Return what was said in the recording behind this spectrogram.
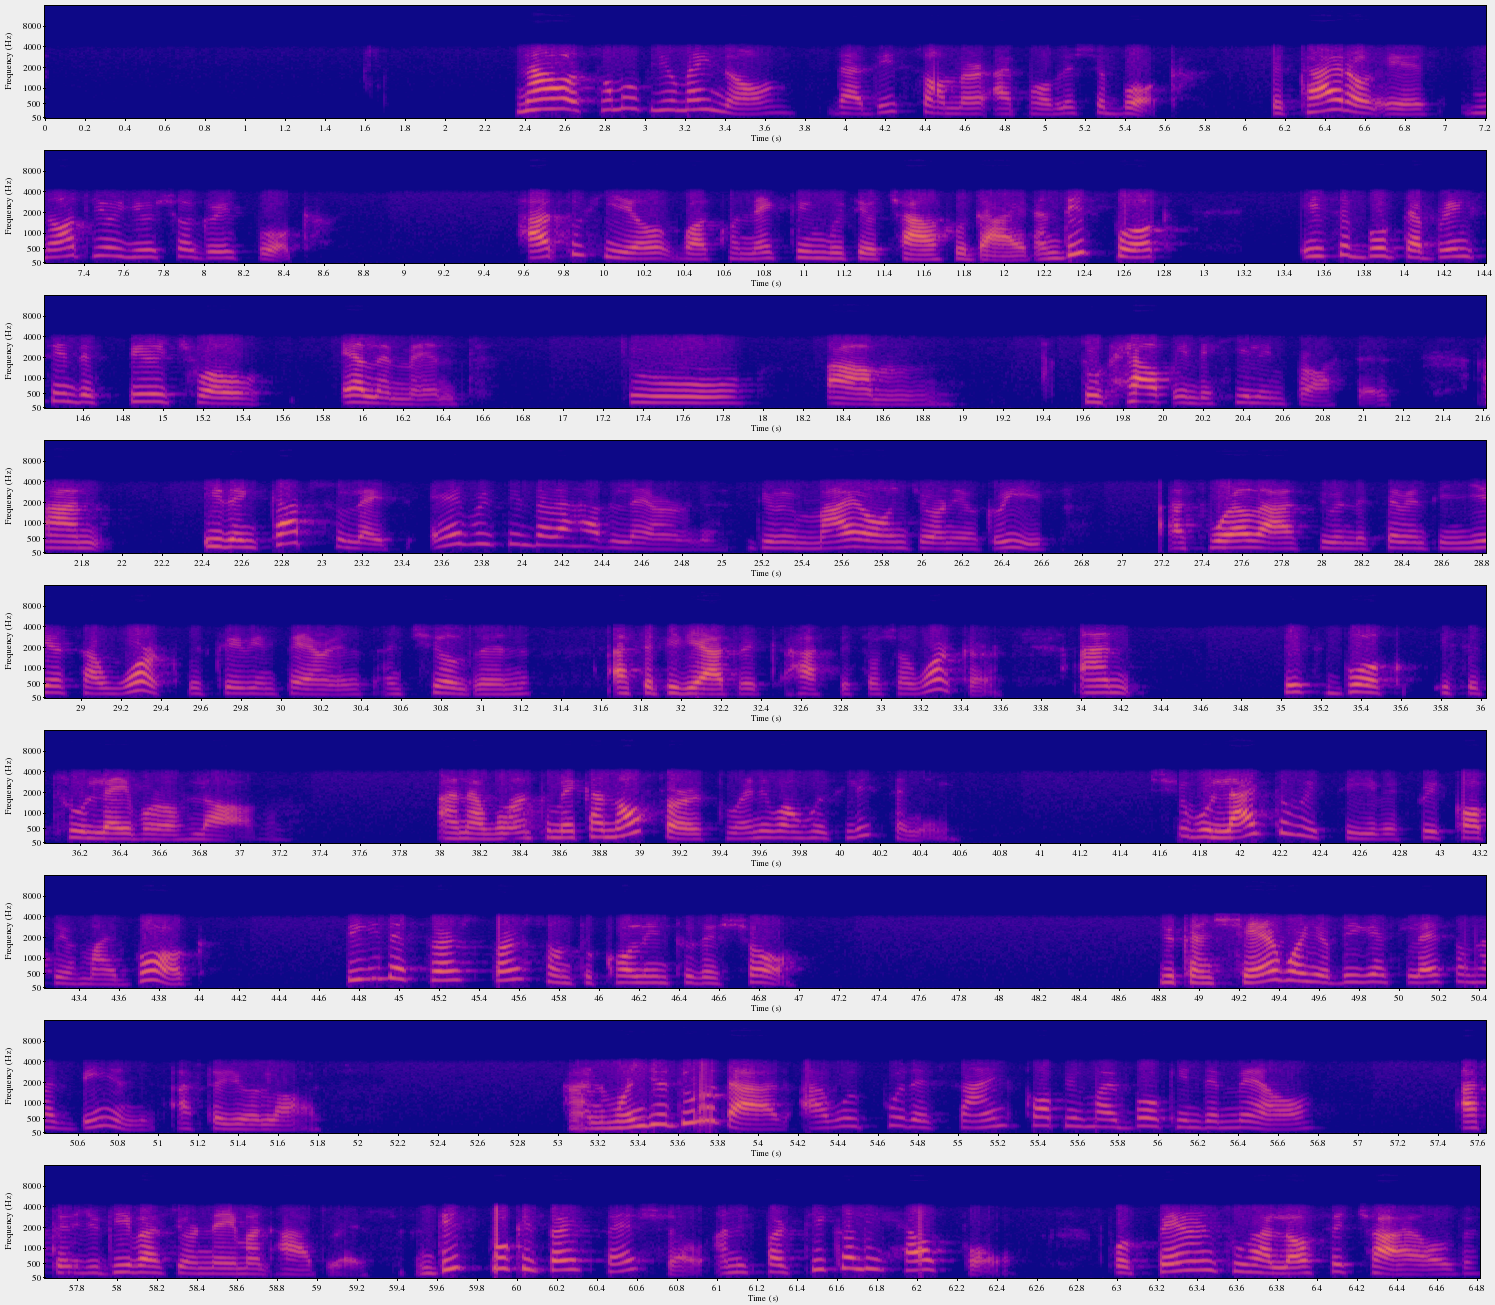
Now, some of you may know that this summer I published a book. The title is Not Your Usual Grief Book How to Heal While Connecting with Your Child Who Died. And this book is a book that brings in the spiritual element to, um, to help in the healing process. And it encapsulates everything that I have learned during my own journey of grief as well as during the 17 years I worked with grieving parents and children as a pediatric hospice social worker. And this book is a true labor of love. And I want to make an offer to anyone who is listening. If you would like to receive a free copy of my book, be the first person to call into the show. You can share what your biggest lesson has been after your loss. And when you do that, I will put a signed copy of my book in the mail after you give us your name and address. And this book is very special and is particularly helpful for parents who have lost a child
